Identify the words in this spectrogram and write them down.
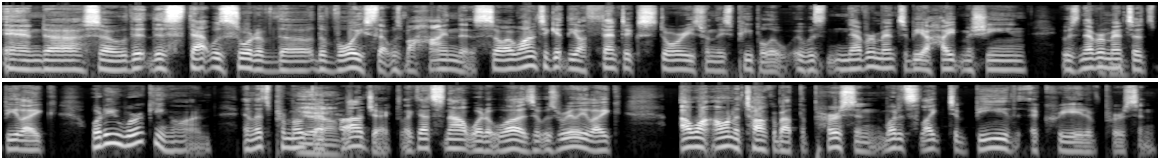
And uh, so th- this that was sort of the the voice that was behind this. So I wanted to get the authentic stories from these people. It, it was never meant to be a hype machine. It was never meant to be like, "What are you working on?" And let's promote Yeah. that project. Like that's not what it was. It was really like, I want I want to talk about the person, what it's like to be a creative person,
